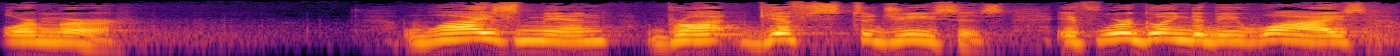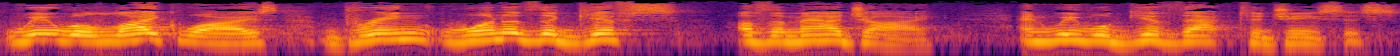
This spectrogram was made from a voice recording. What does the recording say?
or myrrh? wise men brought gifts to Jesus. If we're going to be wise, we will likewise bring one of the gifts of the Magi and we will give that to Jesus.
